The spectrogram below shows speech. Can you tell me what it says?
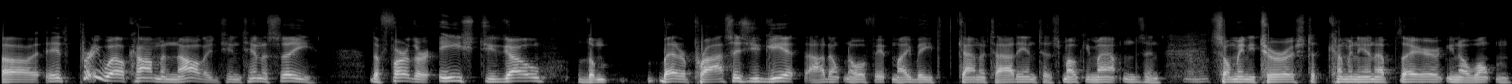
uh, it's pretty well common knowledge in Tennessee. The further east you go, the better prices you get. I don't know if it may be kind of tied into Smoky Mountains and so many tourists coming in up there, you know, wanting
